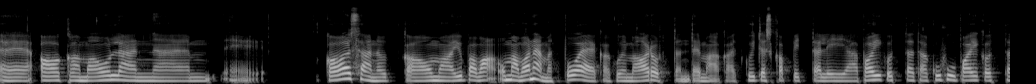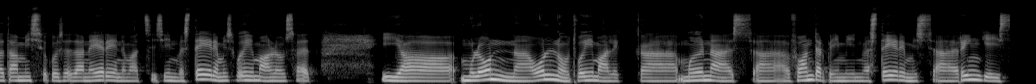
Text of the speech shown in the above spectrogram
äh, aga ma olen äh, kaasanud ka oma juba va oma vanemat poega, kui ma arutan temaga, et kuidas kapitali paigutada, kuhu paigutada, missugused on erinevad siis investeerimisvõimalused. ja mul on olnud võimalik äh, mõnes Funderbeami investeerimisringis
